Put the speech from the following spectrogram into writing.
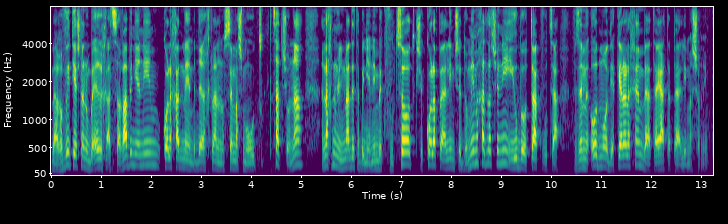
בערבית יש לנו בערך עשרה בניינים, כל אחד מהם בדרך כלל נושא משמעות קצת שונה. אנחנו נלמד את הבניינים בקבוצות, כשכל הפעלים שדומים אחד לשני יהיו באותה קבוצה, וזה מאוד מאוד יקל עליכם בהטיית הפעלים השונים.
